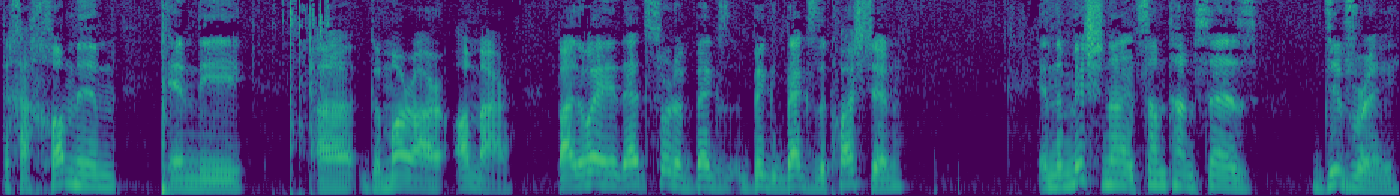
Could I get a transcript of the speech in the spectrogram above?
The Chachamim in the uh, Gemara are Omar. By the way, that sort of begs, big, begs the question. In the Mishnah, it sometimes says Divrei.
